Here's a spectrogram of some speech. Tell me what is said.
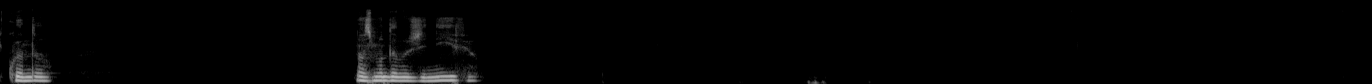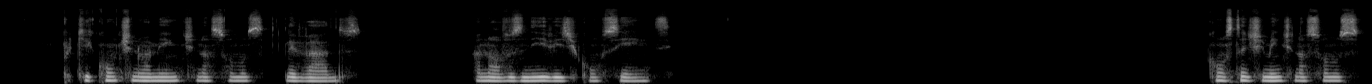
E quando nós mudamos de nível. Porque continuamente nós somos levados a novos níveis de consciência. Constantemente nós somos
